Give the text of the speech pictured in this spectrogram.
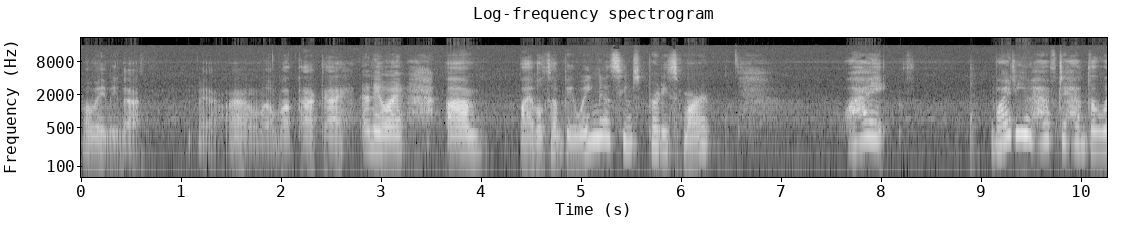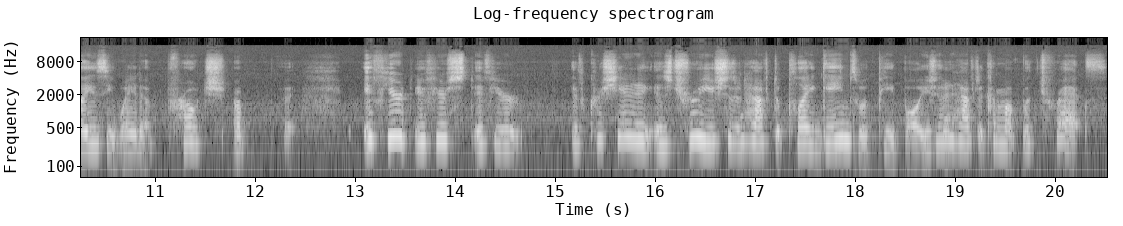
Well, maybe not. Yeah, I don't know about that guy. Anyway, um, Bible thumping wingnut seems pretty smart. Why why do you have to have the lazy way to approach a if you're if you're if you're if Christianity is true, you shouldn't have to play games with people. You shouldn't have to come up with tricks.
